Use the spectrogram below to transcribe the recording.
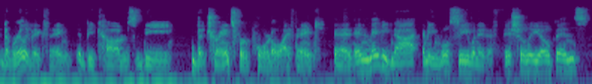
the really big thing becomes the the transfer portal, I think, and, and maybe not. I mean, we'll see when it officially opens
